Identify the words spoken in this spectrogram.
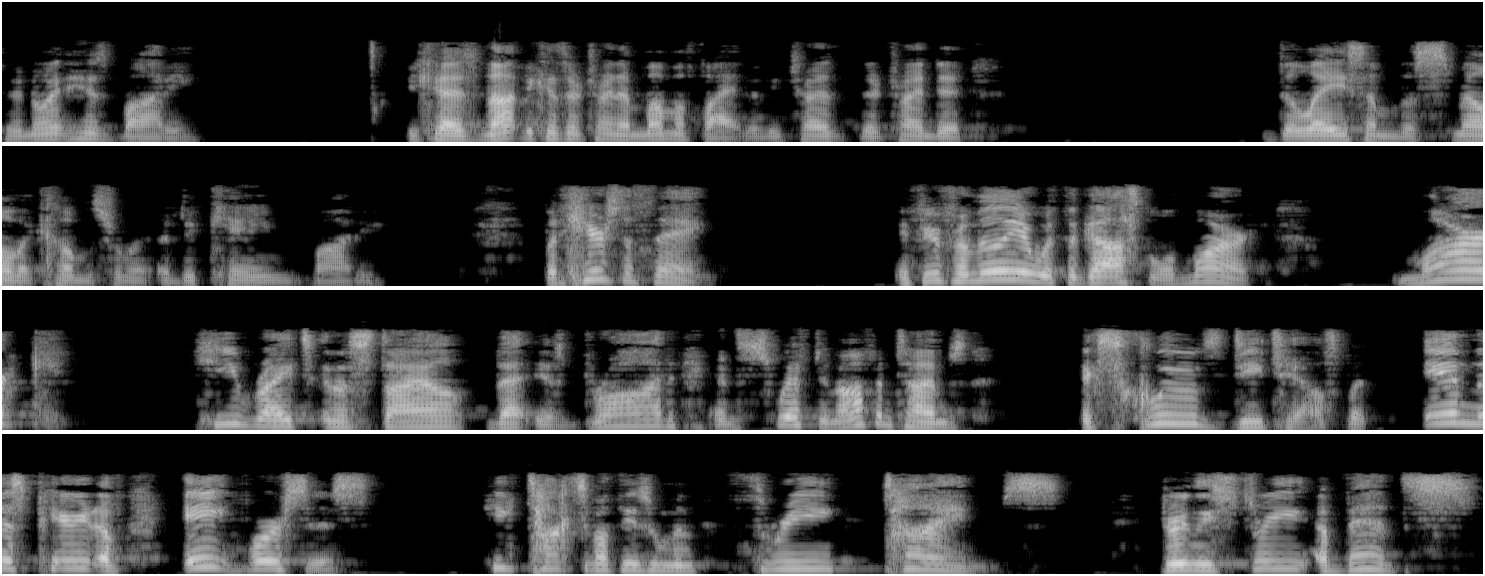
to anoint his body, because not because they're trying to mummify it, but because they're trying to delay some of the smell that comes from a, a decaying body. But here's the thing. If you're familiar with the Gospel of Mark, Mark he writes in a style that is broad and swift and oftentimes excludes details. But in this period of eight verses, he talks about these women three times during these three events.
